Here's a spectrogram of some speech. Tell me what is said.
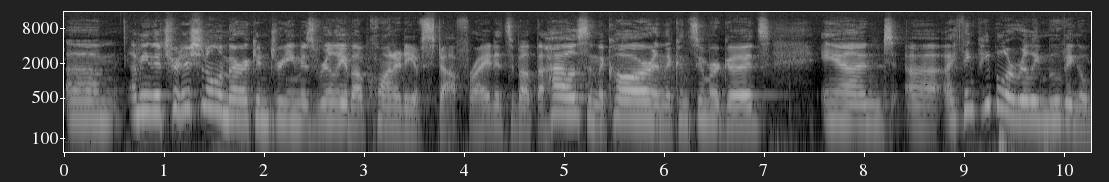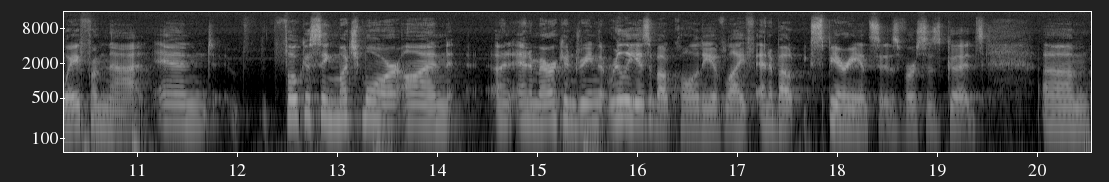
Um, I mean, the traditional American dream is really about quantity of stuff, right? It's about the house and the car and the consumer goods. And uh, I think people are really moving away from that and focusing much more on an, an, American dream that really is about quality of life and about experiences versus goods. Um,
